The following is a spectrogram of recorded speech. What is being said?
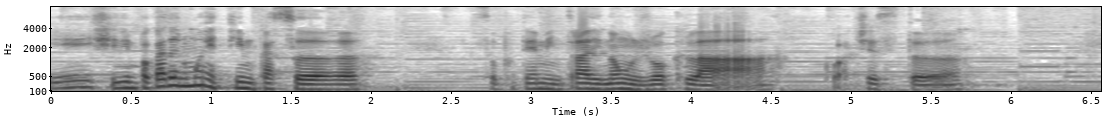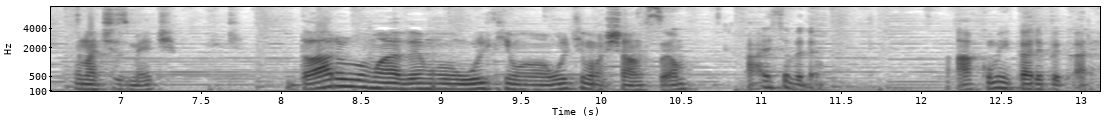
Ok, și din păcate nu mai e timp ca să, să putem intra din nou în joc la, cu acest, uh, în acest match. Dar mai avem o ultimă, ultimă șansă. Hai să vedem. Acum e care pe care.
